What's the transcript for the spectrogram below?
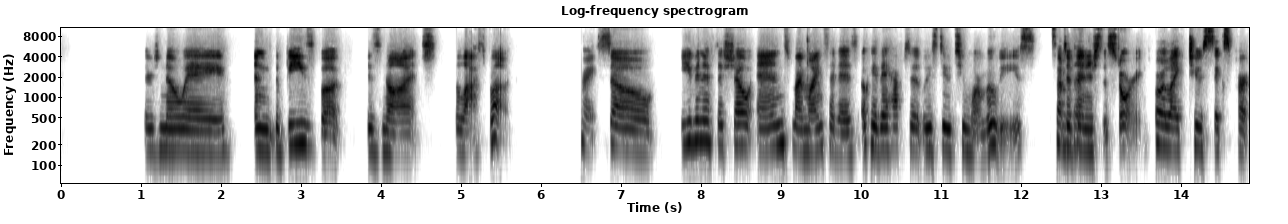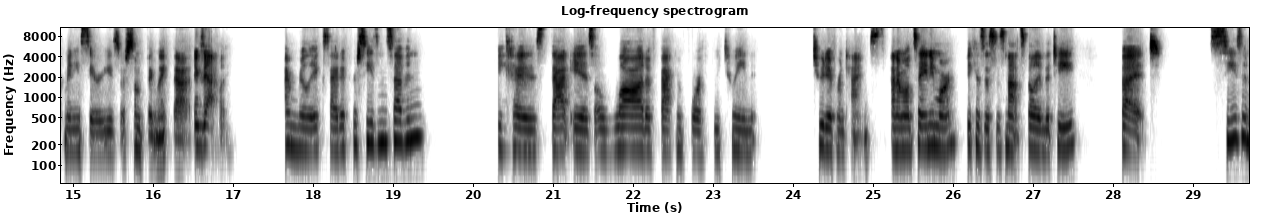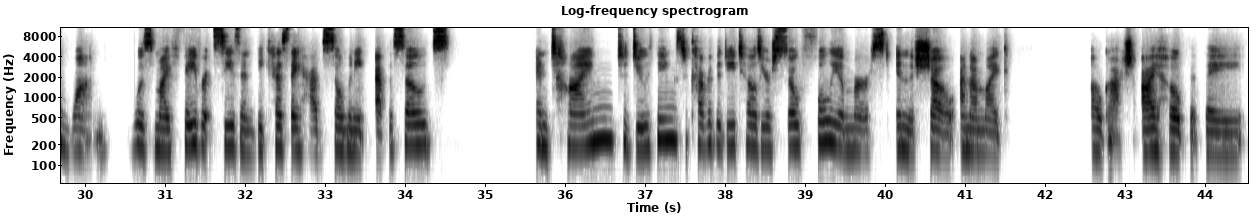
There's no way. And the bees book is not the last book. Right. So even if the show ends, my mindset is okay, they have to at least do two more movies Something. to finish the story. Or like two six part miniseries or something like that. Exactly. I'm really excited for season seven because that is a lot of back and forth between two different times. And I won't say anymore because this is not spilling the tea. But season one was my favorite season because they had so many episodes and time to do things to cover the details. You're so fully immersed in the show. And I'm like, oh gosh, I hope that they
